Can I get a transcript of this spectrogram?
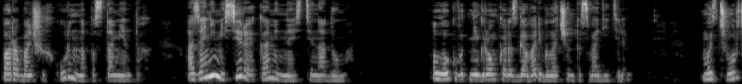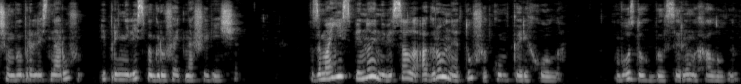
пара больших урн на постаментах, а за ними серая каменная стена дома. Локвуд негромко разговаривал о чем то с водителем. Мы с Джорджем выбрались наружу и принялись выгружать наши вещи. За моей спиной нависала огромная туша кум-карихолла. Воздух был сырым и холодным.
